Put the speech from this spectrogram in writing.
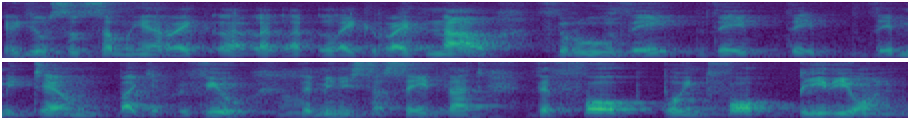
a resource somewhere like, like, like, like right now through the, the, the, the midterm budget review. Mm. The minister said that the 4.4 billion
